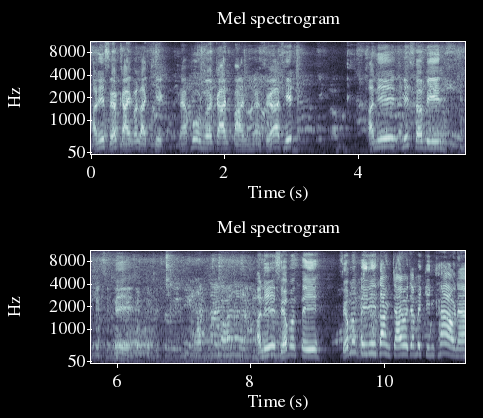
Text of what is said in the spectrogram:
อันนี้เสือไก่ประหลัดขิกนะผู้อำนวยการปั่นนะเสืออาทิตย์ อันนี้มิสเตอร์บีนนี่อันนี้เสือมนตรี เสือมนตรีนี่ตั้งใจว่าจะไม่กินข้าวนะ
